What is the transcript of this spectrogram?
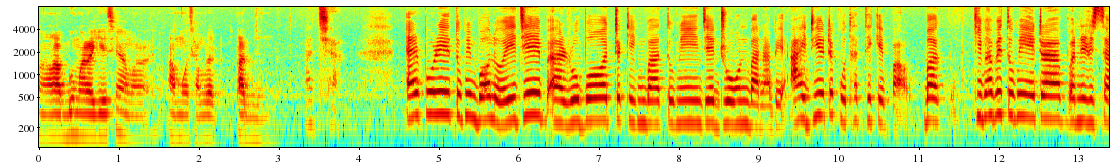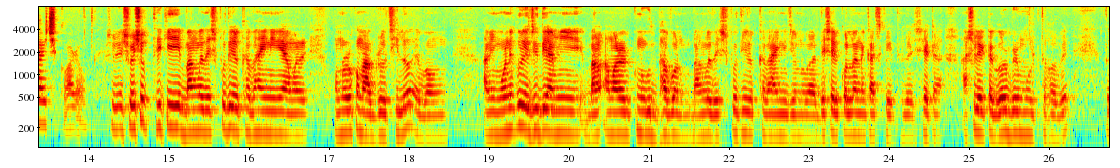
আমার আব্বু মারা গিয়েছে আমার আম্মু আছে আমরা পাঁচজন। আচ্ছা। এরপরে তুমি বলো এই যে রোবট কিংবা তুমি যে ড্রোন বানাবে আইডিয়াটা কোথা থেকে পাও? বা কীভাবে তুমি এটা মানে রিসার্চ করো? আসলে শৈশব থেকে বাংলাদেশ প্রতিরক্ষা বাহিনী নিয়ে আমার অন্যরকম আগ্রহ ছিল এবং আমি মনে করি যদি আমি আমার কোনো উদ্ভাবন বাংলাদেশ প্রতিরক্ষা বাহিনীর জন্য বা দেশের কল্যাণে কাজ করতে হলে সেটা আসলে একটা গর্বের মুহূর্ত হবে। তো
